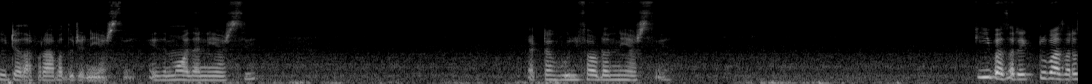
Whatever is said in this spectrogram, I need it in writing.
দুইটা, তারপরে আবার দুইটা নিয়ে আসছে। এই যে ময়দা নিয়ে আসছি। একটা হুইল পাউডার নিয়ে আসছে। কি বাজারে? একটু বাজারে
